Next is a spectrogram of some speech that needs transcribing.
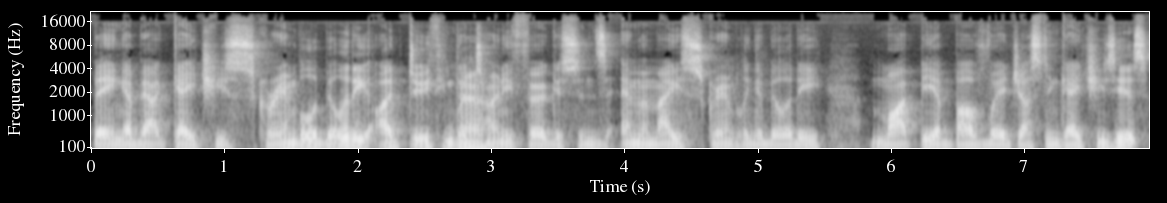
being about Gaethje's scramble ability, I do think that Yeah. Tony Ferguson's MMA scrambling ability might be above where Justin Gaethje's is.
